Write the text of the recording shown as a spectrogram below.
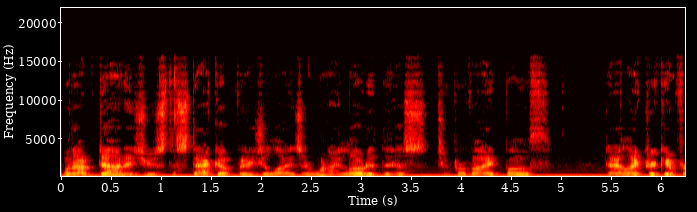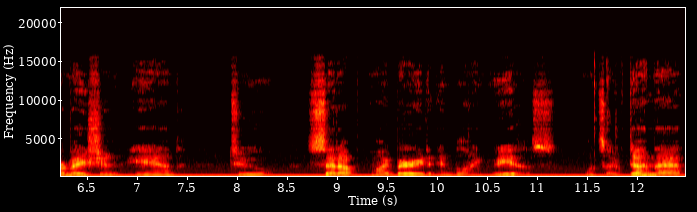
what I've done is use the stack-up visualizer when I loaded this to provide both dielectric information and to set up my buried and blind vias. Once I've done that,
